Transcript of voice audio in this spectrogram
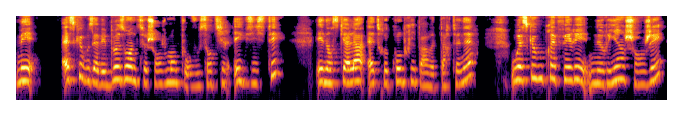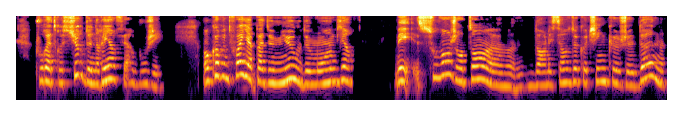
Mais est-ce que vous avez besoin de ce changement pour vous sentir exister et dans ce cas-là être compris par votre partenaire? Ou est-ce que vous préférez ne rien changer pour être sûr de ne rien faire bouger? Encore une fois, il n'y a pas de mieux ou de moins bien. Mais souvent, j'entends euh, dans les séances de coaching que je donne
